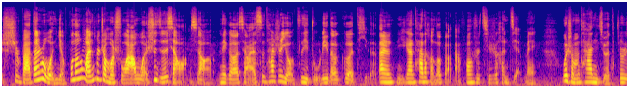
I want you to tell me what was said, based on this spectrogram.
是吧？但是我也不能完全这么说啊。我是觉得小小那个小 S 她是有自己独立的个体的，但是你看他的很多表达方式其实很姐妹。为什么他你觉得就是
